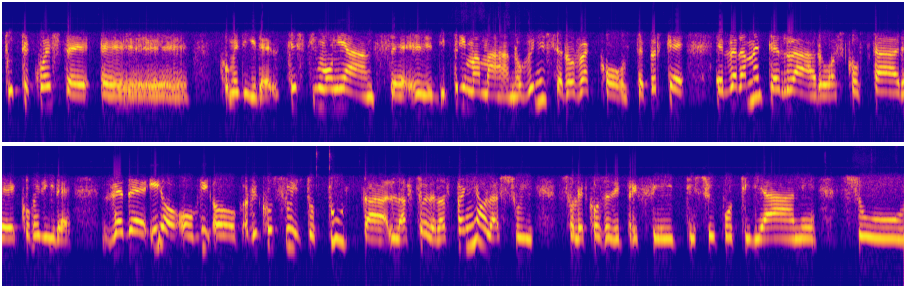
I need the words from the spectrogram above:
tutte queste eh, come dire, testimonianze eh, di prima mano venissero raccolte perché è veramente raro ascoltare, come dire, vede, io ho, ho, ricostruito tutta la storia della spagnola sui, sulle cose dei prefetti, sui quotidiani, su,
